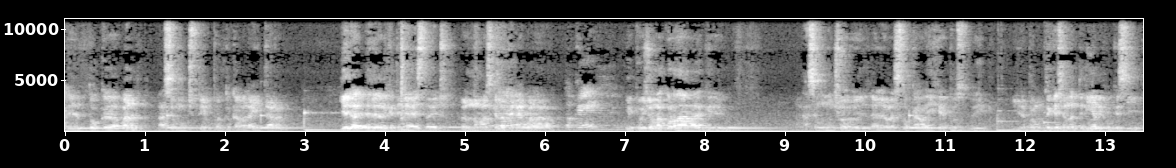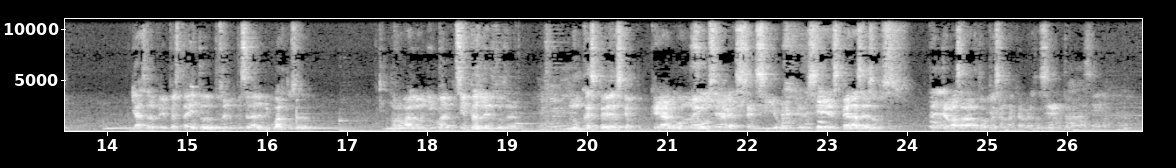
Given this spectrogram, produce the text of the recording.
él toca, bueno, hace mucho tiempo él tocaba la guitarra. Y él, él era el que tenía esta, de hecho, pero nomás que la tenía guardada. Ok. Y pues yo me acordaba que hace mucho él, él tocaba y dije, pues, y, y le pregunté que si no tenía, me dijo que sí. Ya se lo pedí prestar y todo, pues le empecé a dar en mi cuarto, o sea, normalón igual. Siempre es lento, o sea, nunca esperes que, que algo nuevo se haga sencillo, porque si esperas eso, pues te, te vas a dar toques en la cabeza siempre. Ah, sí.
